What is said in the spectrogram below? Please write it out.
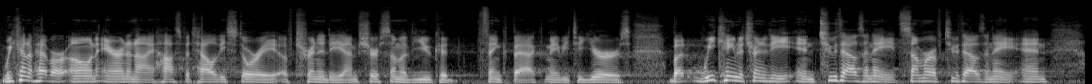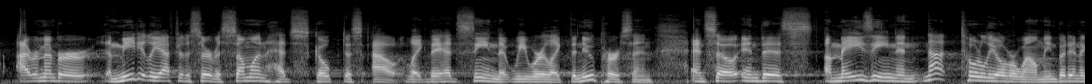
We kind of have our own, Aaron and I, hospitality story of Trinity. I'm sure some of you could think back maybe to yours. But we came to Trinity in 2008, summer of 2008, and I remember immediately after the service, someone had scoped us out. Like they had seen that we were like the new person. And so, in this amazing and not totally overwhelming, but in a,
